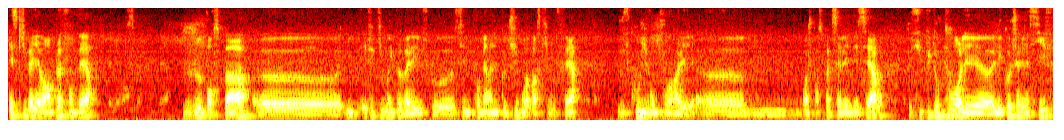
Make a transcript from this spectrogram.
est-ce qu'il va y avoir un plafond de verre? Je pense pas effectivement, ils peuvent aller jusqu'au. C'est une première année de coaching, on va voir ce qu'ils vont faire, jusqu'où ils vont pouvoir aller. Euh, moi, je pense pas que ça les desserve. Je suis plutôt pour les, euh, les coachs agressifs.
